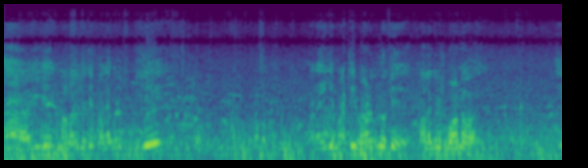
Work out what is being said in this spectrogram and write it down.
হ্যাঁ এই যে মালাগুলোকে ভালো করে পুড়িয়ে মানে এই যে মাটির ভাঁড়গুলোকে ভালো করে পোড়ানো হয়। এই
